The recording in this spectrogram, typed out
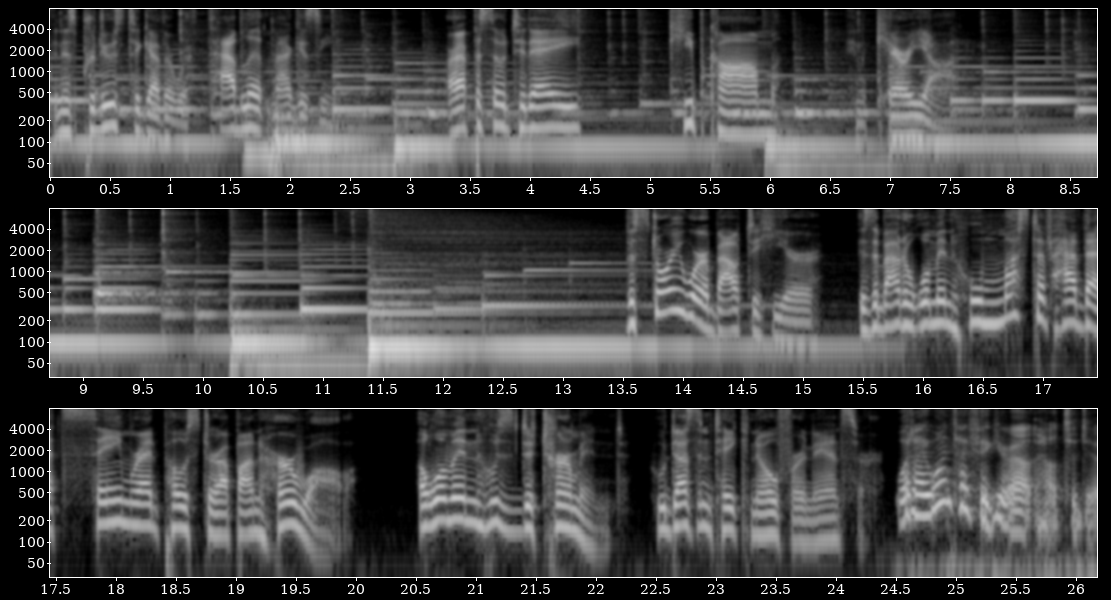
and is produced together with Tablet Magazine. Our episode today keep calm and carry on. The story we're about to hear is about a woman who must have had that same red poster up on her wall. A woman who's determined, who doesn't take no for an answer. What I want, I figure out how to do.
